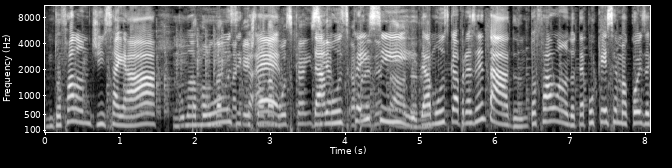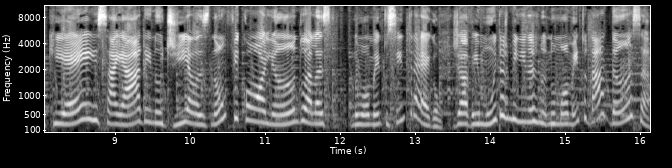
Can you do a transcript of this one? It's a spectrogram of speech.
Não tô falando de ensaiar Não uma tá da- música, questão é, da música em da si, música em si, né? da música apresentada. Não tô falando, até porque isso é uma coisa que é ensaiada e no dia elas não ficam olhando, elas no momento se entregam. Já vi muitas meninas no, no momento da dança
